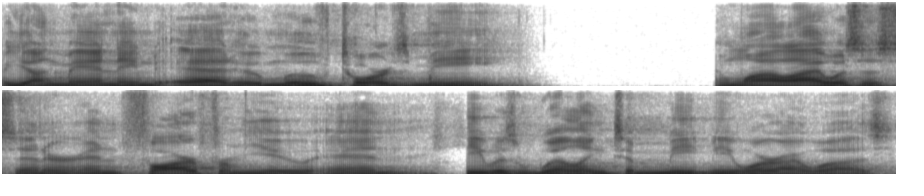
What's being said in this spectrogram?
a young man named Ed who moved towards me and while I was a sinner and far from you, and he was willing to meet me where I was,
